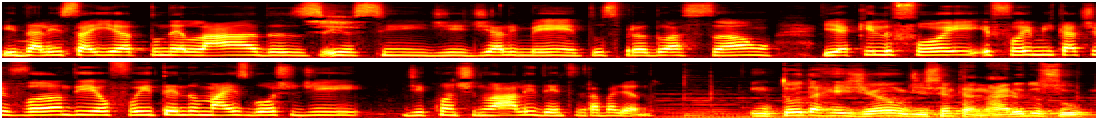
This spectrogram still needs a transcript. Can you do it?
e dali saía toneladas e assim de, de alimentos para doação e aquilo foi foi me cativando e eu fui tendo mais gosto de, de continuar ali dentro trabalhando. Em toda a região de Centenário do Sul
